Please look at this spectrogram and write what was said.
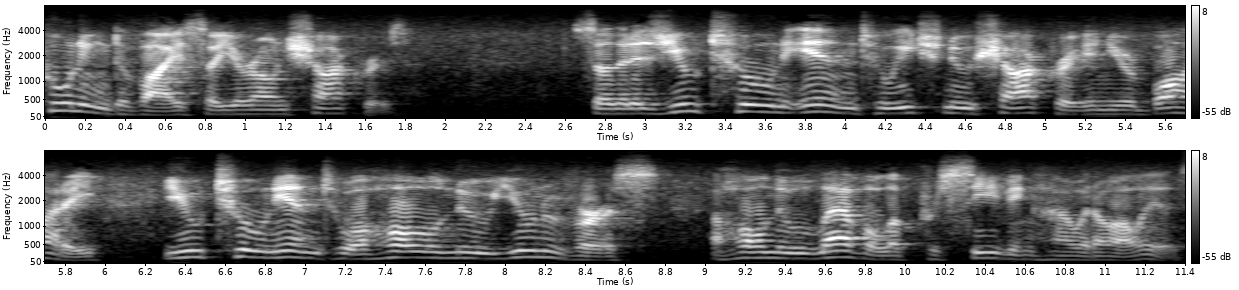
tuning device are your own chakras. So that as you tune in to each new chakra in your body, you tune in to a whole new universe, a whole new level of perceiving how it all is.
